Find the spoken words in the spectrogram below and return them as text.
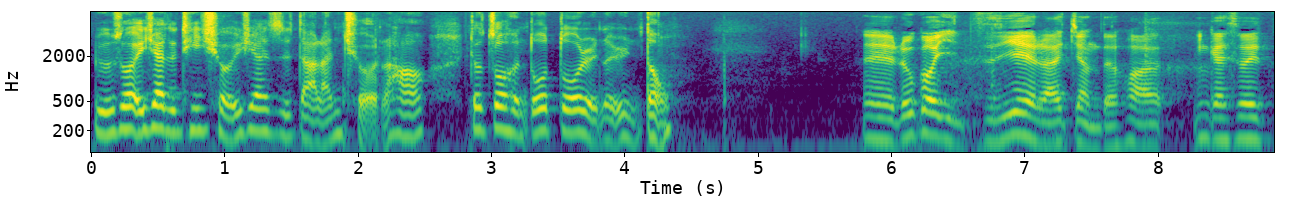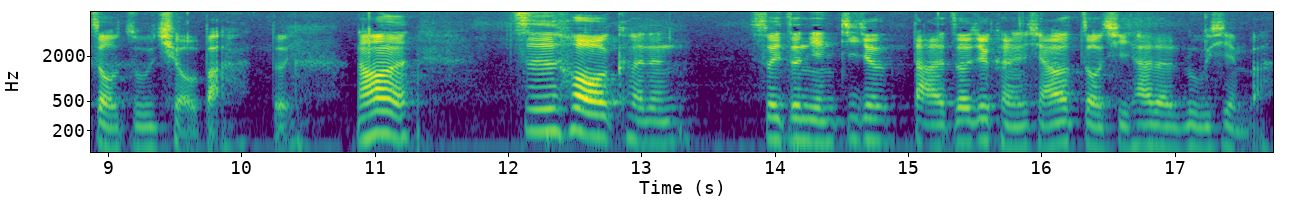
比如说一下子踢球，一下子打篮球，然后就做很多多人的运动？诶，如果以职业来讲的话，应该是会走足球吧，对。然后呢，之后可能随着年纪就大了之后，就可能想要走其他的路线吧。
